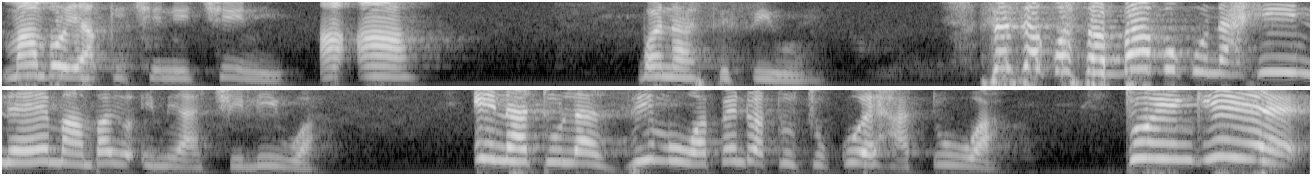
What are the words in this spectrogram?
mambo ya kichini chini. Bwana asifiwe sasa kwa sababu kuna hii neema ambayo imeachiliwa inatulazimu wapendwa tuchukue hatua. Tuingie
